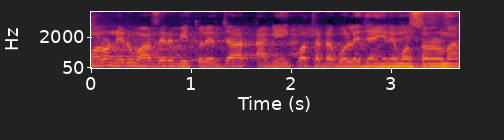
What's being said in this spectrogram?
মরণের ওয়াজের ভিতরে যার আগে এই কথাটা বলে যাই রে মুসলমান।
